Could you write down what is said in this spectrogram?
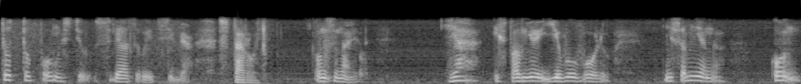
Тот, кто полностью связывает себя с Торой. Он знает, я исполняю его волю. Несомненно, он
